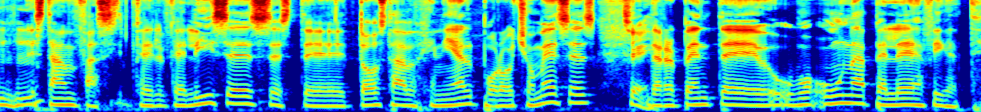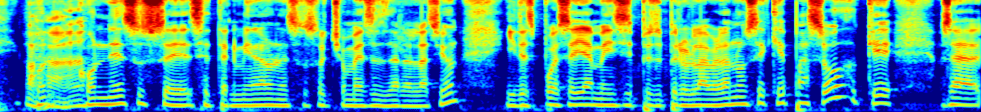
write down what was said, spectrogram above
estaban felices, este, todo estaba genial por ocho meses. De repente hubo una pelea, fíjate. Con, eso se, terminaron esos ocho meses de relación. Y después ella me dice, pues, pero la verdad no sé qué pasó. Que, o sea,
